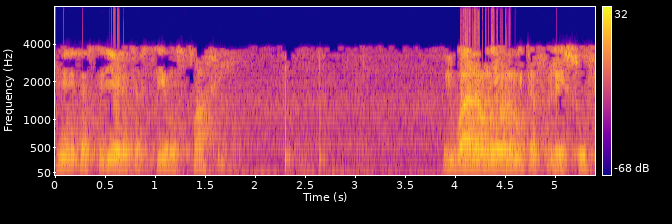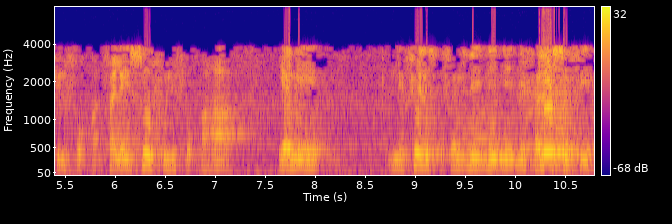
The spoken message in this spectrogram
hii ni tafsiri na tafsiru safi huyu bwana wenyewe wanamwita falaisufu lifuqaha yani ni, ni, ni, ni, ni falsafi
